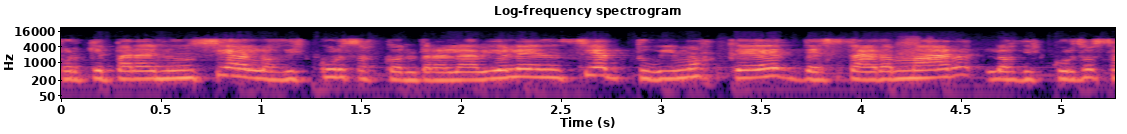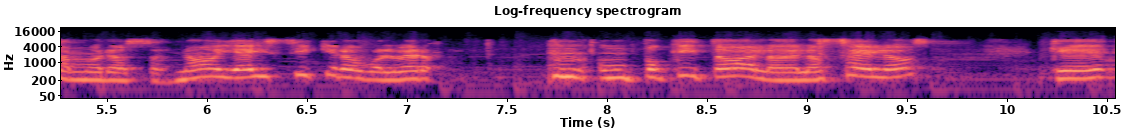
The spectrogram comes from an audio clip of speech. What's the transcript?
porque para enunciar los discursos contra la violencia tuvimos que desarmar los discursos amorosos, ¿no? Y ahí sí quiero volver un poquito a lo de los celos, que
